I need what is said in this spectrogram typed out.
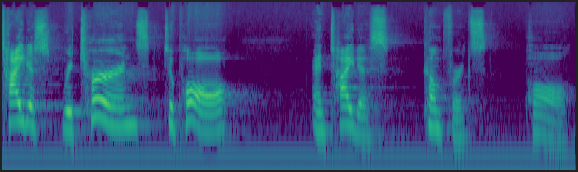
Titus returns to Paul and Titus comforts Paul.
